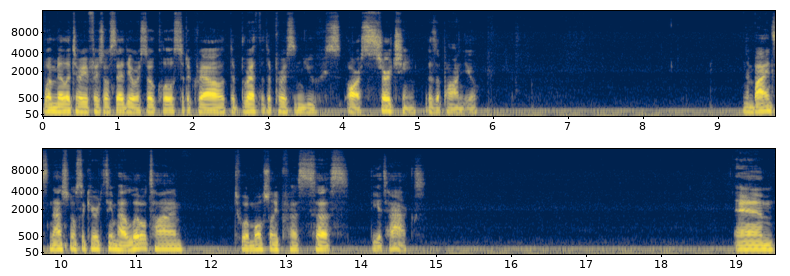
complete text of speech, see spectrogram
When military officials said they were so close to the crowd, the breath of the person you are searching is upon you. And Biden's national security team had little time to emotionally process the attacks. And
